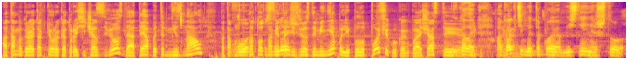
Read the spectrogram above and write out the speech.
а там играют актеры, которые сейчас звезды, а ты об этом не знал, потому вот, что на тот момент они звездами не были, было пофигу, как бы, а сейчас ты... Николай, ну, типа, а как тебе такое объяснение, что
